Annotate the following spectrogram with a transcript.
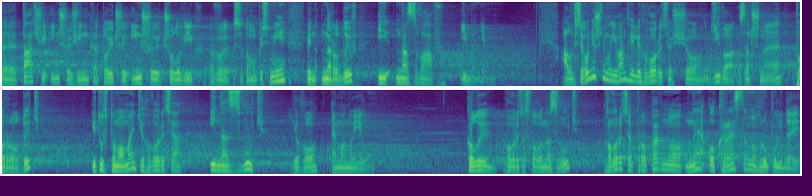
е, та чи інша жінка, той чи інший чоловік в Святому Письмі він народив і назвав іменем. Але в сьогоднішньому Євангелії говориться, що діва зачне, породить, і тут в тому моменті говориться і назвуть його Еммануїлом. Коли говориться слово назвуть, говориться про певну неокреслену групу людей.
